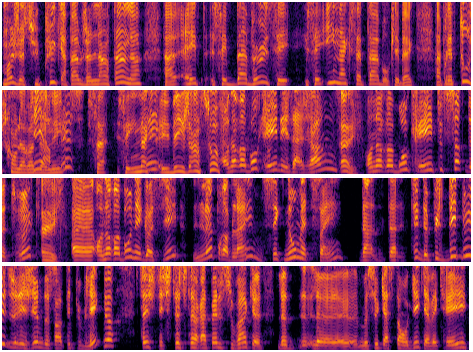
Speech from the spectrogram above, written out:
Moi, je suis plus capable. Je l'entends là. C'est baveux, c'est c'est inacceptable au Québec. Après tout ce qu'on leur a donné, ça c'est inacceptable. Et des gens souffrent. On aura beau créer des agences, on aura beau créer toutes sortes de trucs, euh, on aura beau négocier. Le problème, c'est que nos médecins dans, depuis le début du régime de santé publique, là, je, te, je, te, rappelle souvent que le, le, Monsieur Castonguay qui avait créé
